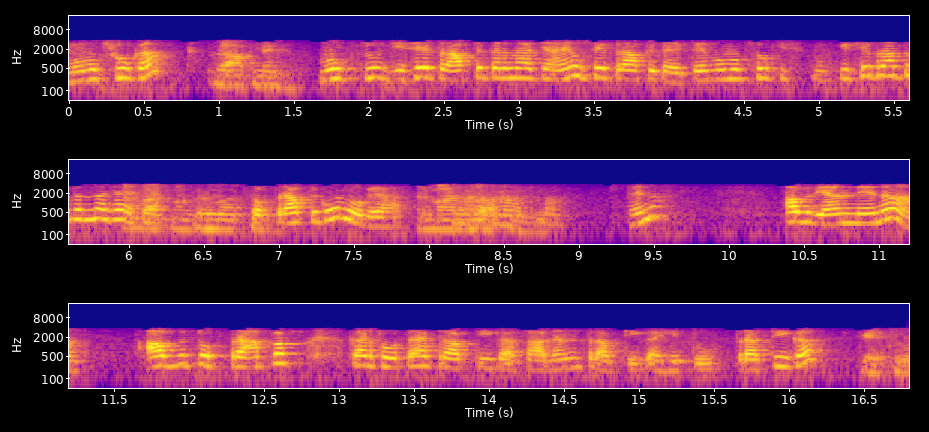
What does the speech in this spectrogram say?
मुमुक्षु का? मुमुक्षु जिसे प्राप्त करना चाहे उसे प्राप्त कहते हैं। मुमुक्षु किस, किसे प्राप्त करना चाहता है? तो प्राप्त कौन हो गया? परमात्मा। परमात्मा है ना? अब ध्यान देना अब तो प्रापक का अर्थ होता है प्राप्ति का साधन प्राप्ति का हेतु प्राप्ति का हेतु।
